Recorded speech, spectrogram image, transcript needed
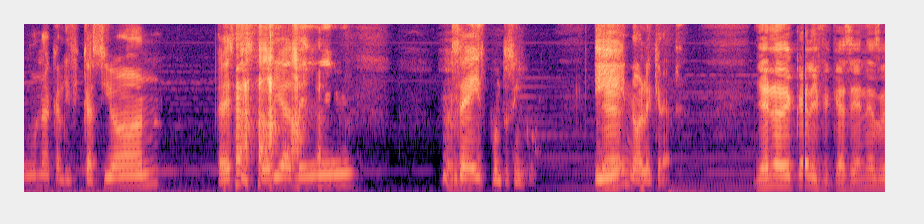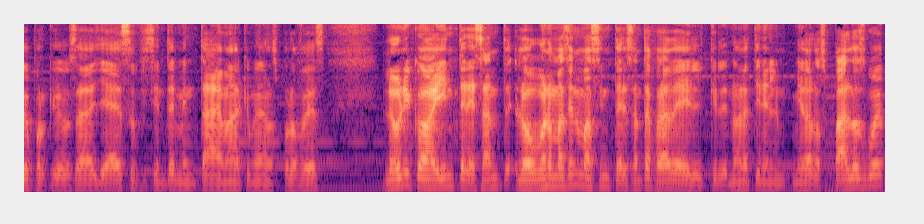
una calificación esta historia de 6.5 y no le creo. Ya no doy calificaciones, güey, porque, o sea, ya es suficiente mentada que me dan los profes. Lo único ahí interesante, lo bueno, más bien lo más interesante fuera del que no le tiene miedo a los palos, güey.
